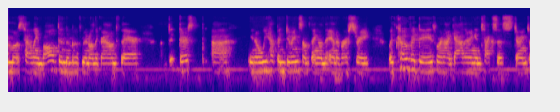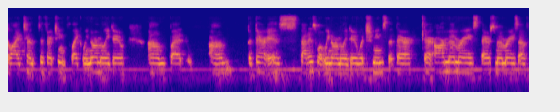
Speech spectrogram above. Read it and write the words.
most heavily involved in the movement on the ground there. There's uh, you know we have been doing something on the anniversary with COVID days. We're not gathering in Texas during July 10th to 13th like we normally do, um, but um, but there is that is what we normally do, which means that there there are memories. There's memories of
